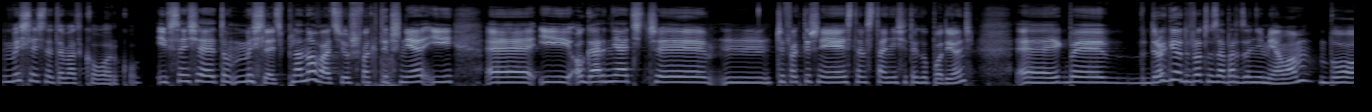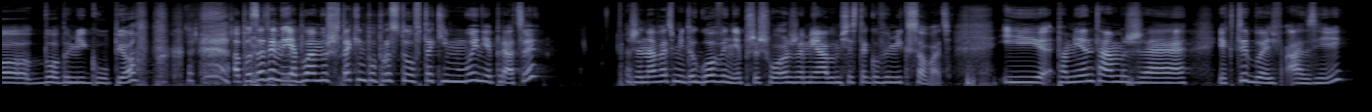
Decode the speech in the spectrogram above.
myśleć na temat coworku. I w sensie to myśleć, planować już faktycznie mhm. i, i ogarniać, czy, mm, czy faktycznie ja jestem w stanie się tego podjąć. Jakby drogi odwrotu za bardzo nie miałam, bo byłoby mi głupio. A poza tym ja byłam już w takim po prostu, w takim młynie pracy, że nawet mi do głowy nie przyszło, że miałabym się z tego wymiksować. I pamiętam, że jak ty byłeś w Azji,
